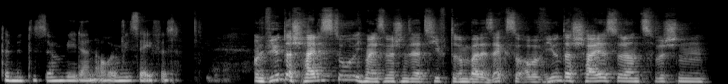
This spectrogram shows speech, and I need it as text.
damit es irgendwie dann auch irgendwie safe ist. Und wie unterscheidest du, ich meine, jetzt sind wir schon sehr tief drin bei der Sex, so, aber wie unterscheidest du dann zwischen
